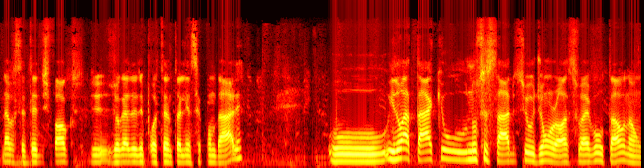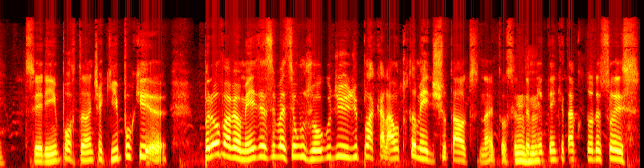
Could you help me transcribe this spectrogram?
Né, você ter desfalques de jogadores importantes na linha secundária. O, e no ataque o, não se sabe se o John Ross vai voltar ou não. Seria importante aqui porque provavelmente esse vai ser um jogo de, de placar alto também, de shootouts, né? Então você uhum. também tem que estar com todas as suas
